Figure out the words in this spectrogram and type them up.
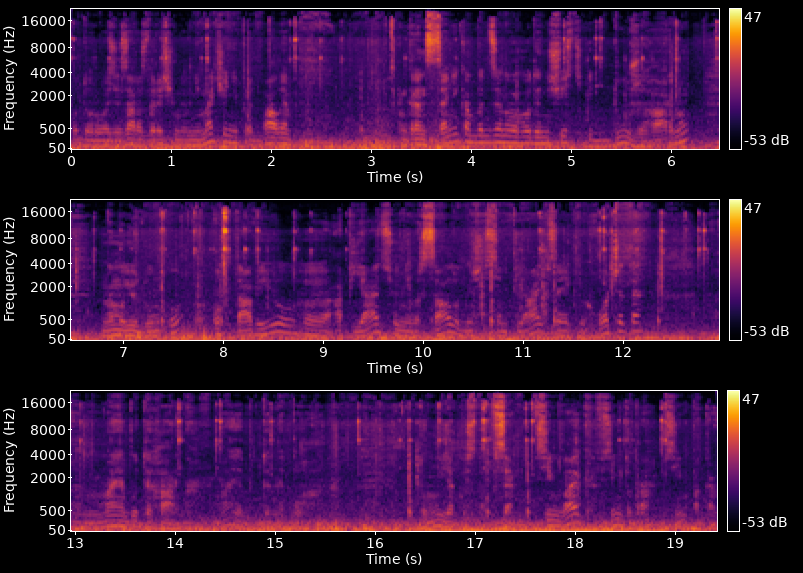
по дорозі. Зараз, до речі, ми в Німеччині придбали Scenic бензинового 1.6 і дуже гарну, на мою думку, Octavia A5, універсал, 1.6 MPI, все як ви хочете. Має бути гарна, має бути непогана. Тому якось так. Все. Всім лайк, всім добра, всім пока.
